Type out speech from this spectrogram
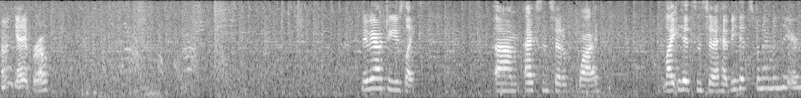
I don't get it, bro. Maybe I have to use like um, X instead of Y. Light hits instead of heavy hits when I'm in the air.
